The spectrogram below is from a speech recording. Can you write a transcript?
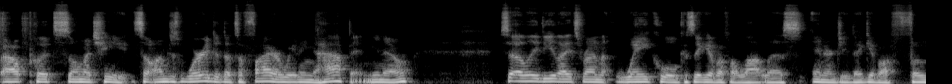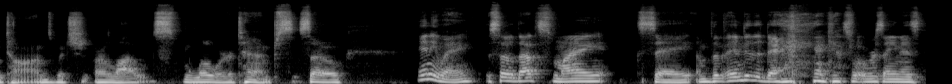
outputs so much heat. So I'm just worried that that's a fire waiting to happen, you know? So LED lights run way cool because they give off a lot less energy. They give off photons, which are a lot lower temps. So anyway, so that's my say. At the end of the day, I guess what we're saying is,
